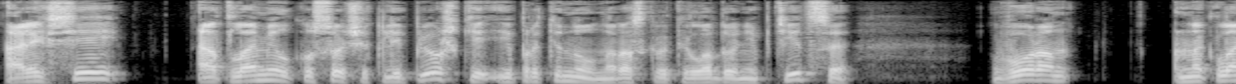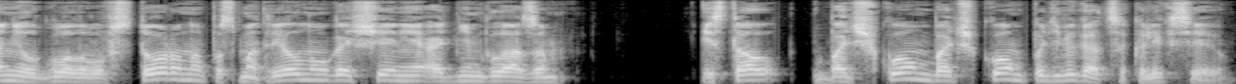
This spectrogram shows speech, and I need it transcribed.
Алексей отломил кусочек лепешки и протянул на раскрытой ладони птицы. Ворон наклонил голову в сторону, посмотрел на угощение одним глазом и стал бочком-бочком подвигаться к Алексею.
